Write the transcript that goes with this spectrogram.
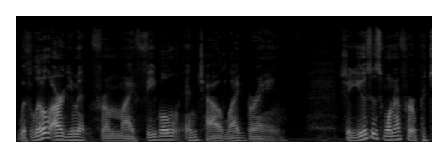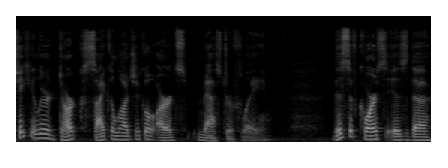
with little argument from my feeble and childlike brain. She uses one of her particular dark psychological arts masterfully. This, of course, is the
